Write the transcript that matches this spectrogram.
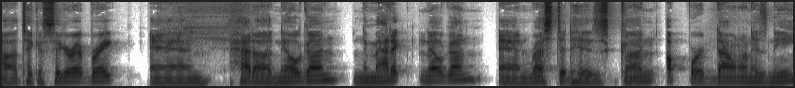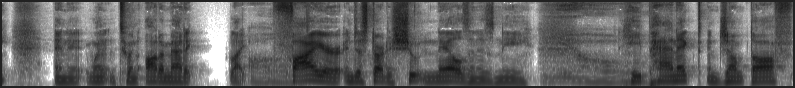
uh, take a cigarette break and had a nail gun pneumatic nail gun and rested his gun upward down on his knee and it went into an automatic like fire and just started shooting nails in his knee he panicked and jumped off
